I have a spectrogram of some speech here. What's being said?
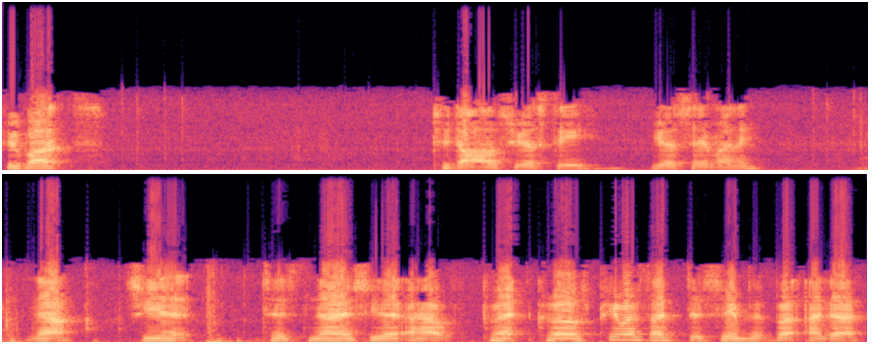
two bucks, two dollars USD, USA money. Now, see it, just now you see that I have print clothes, pretty much like the same thing, but I got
